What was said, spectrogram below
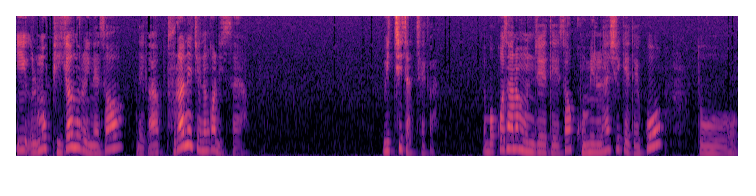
이 을목 비견으로 인해서 내가 불안해지는 건 있어요. 위치 자체가. 먹고 사는 문제에 대해서 고민을 하시게 되고 또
